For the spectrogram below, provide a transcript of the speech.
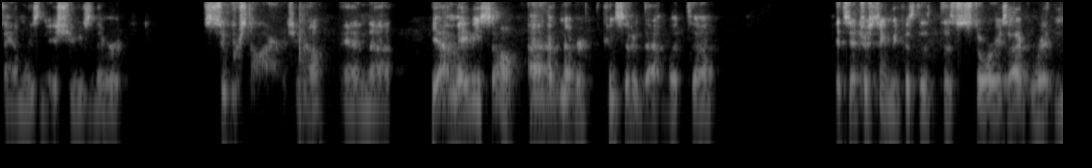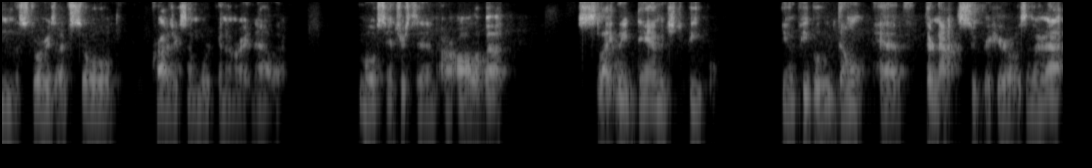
families and issues, and they were superstars, you know. And uh, yeah, maybe so. I, have never considered that, but uh, it's interesting because the the stories I've written, the stories I've sold, projects I'm working on right now that I'm most interested in are all about slightly damaged people. You know, people who don't have, they're not superheroes and they're not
